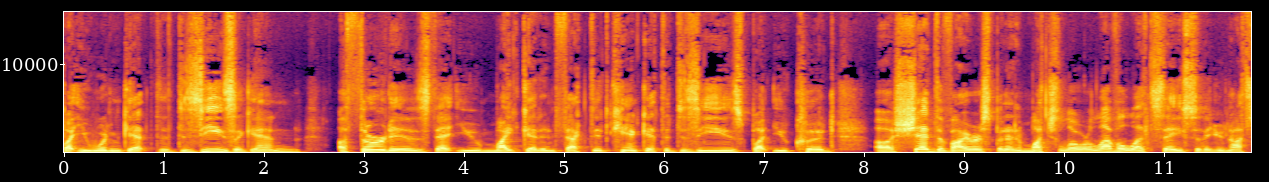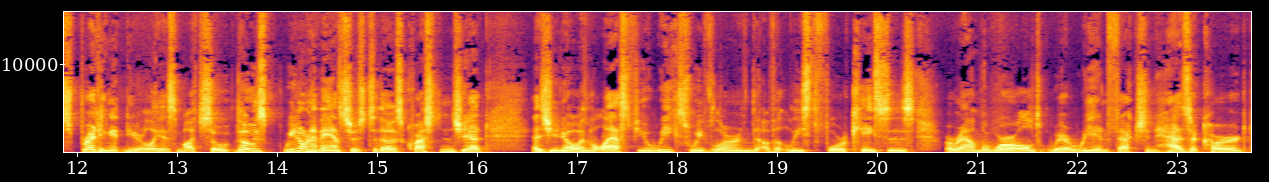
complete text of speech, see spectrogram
but you wouldn't get the disease again. A third is that you might get infected, can't get the disease, but you could uh, shed the virus, but at a much lower level, let's say, so that you're not spreading it nearly as much. So those we don't have answers to those questions yet. As you know, in the last few weeks, we've learned of at least four cases around the world where reinfection has occurred.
